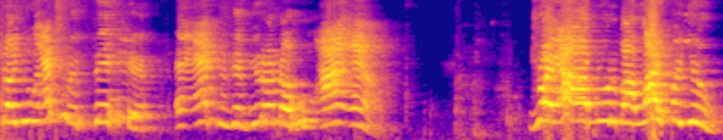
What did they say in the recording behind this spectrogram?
So you actually sit here and act as if you don't know who I am. Dre, I uprooted my life for you.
